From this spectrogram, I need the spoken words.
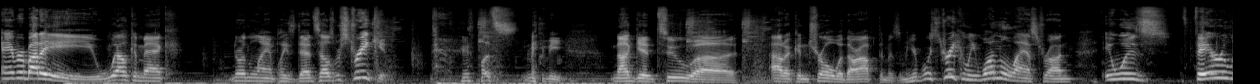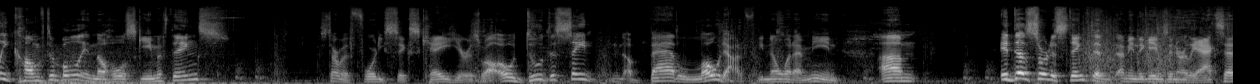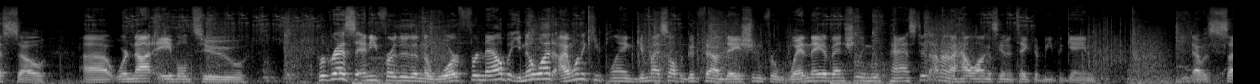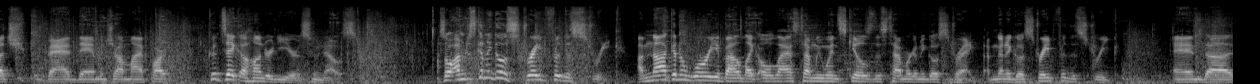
Hey everybody, welcome back. Northernlion plays Dead Cells. We're streaking. Let's maybe not get too uh, out of control with our optimism here. But we're streaking. We won the last run. It was fairly comfortable in the whole scheme of things. Start with 46k here as well. Oh, dude, this ain't a bad loadout, if you know what I mean. Um, it does sort of stink that, I mean, the game's in early access, so uh, we're not able to progress any further than the wharf for now, but you know what? I want to keep playing, give myself a good foundation for when they eventually move past it. I don't know how long it's going to take to beat the game. That was such bad damage on my part. Could take a hundred years, who knows. So I'm just going to go straight for the streak. I'm not going to worry about like, oh, last time we went skills, this time we're going to go strength. I'm going to go straight for the streak. And uh,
